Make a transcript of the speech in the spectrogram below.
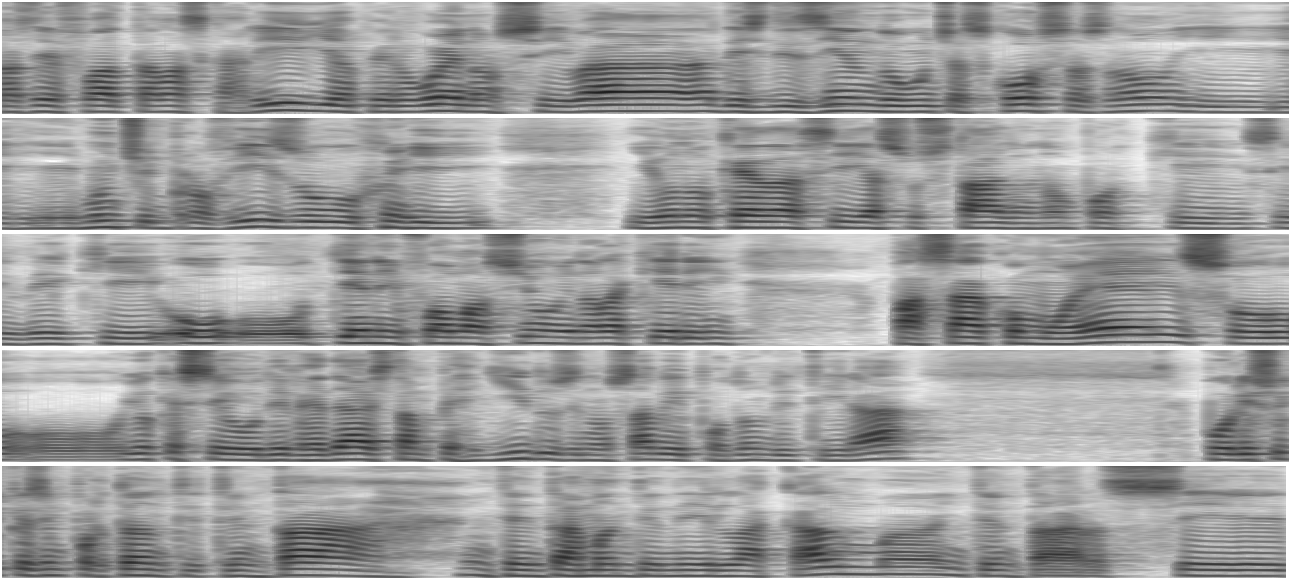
hacía falta mascarilla, pero bueno, se va desdiciendo muchas cosas, ¿no? Y, y mucho improviso y, y, uno queda así asustado, ¿no? Porque se ve que o, o tiene información y no la quieren pasar como es, o yo qué sé, o de verdad están perdidos y no saben por dónde tirar. Por isso que é importante tentar, tentar manter a calma, tentar ser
